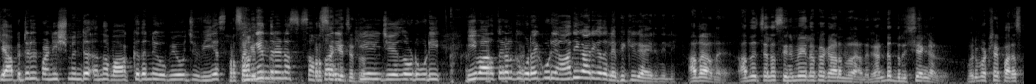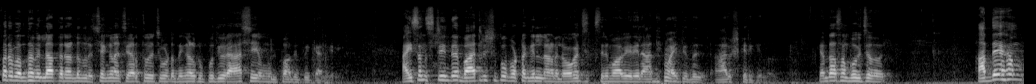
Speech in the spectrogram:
ക്യാപിറ്റൽ പണിഷ്മെന്റ് എന്ന വാക്ക് തന്നെ ഉപയോഗിച്ച് വി എസ് പ്രസംഗിച്ചിട്ടുണ്ട്. സംസാരിക്കുകയും ചെയ്തതോടുകൂടി ഈ വാർത്തകൾക്ക് കുറെ കൂടി ആധികാരികത ലഭിക്കുകയായിരുന്നില്ലേ? അതാണ്. അത് ചില സിനിമയിലൊക്കെ കാണുന്നതാണ്. രണ്ട് ദൃശ്യങ്ങൾ. ഒരുപക്ഷെ പരസ്പര ബന്ധമില്ലാത്ത രണ്ട് ദൃശ്യങ്ങളെ ചേർത്ത് വെച്ചുകൊണ്ട് നിങ്ങൾക്ക് പുതിയൊരു ആശയം ഉൽപ്പാദിപ്പിക്കാൻ കഴിയും. ഐസൻസ്റ്റീന്റെ ബാറ്റിൽഷിപ്പ് പൊട്ടങ്കിലാണ് ലോക സിനിമാ വേദിയിൽ ആദ്യമായിട്ട് ഇത് ആവിഷ്കരിക്കുന്നത്. എന്താ സംഭവിച്ചത്? അദ്ദേഹം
